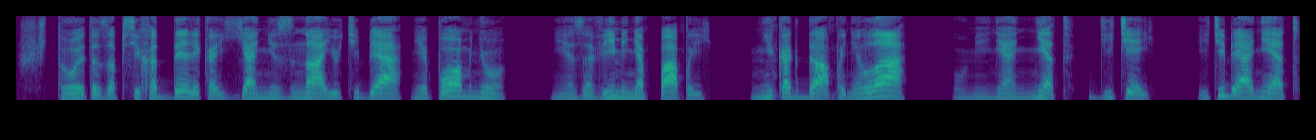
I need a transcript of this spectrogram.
«Что это за психоделика? Я не знаю тебя, не помню. Не зови меня папой. Никогда, поняла?» «У меня нет детей, и тебя нет!»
